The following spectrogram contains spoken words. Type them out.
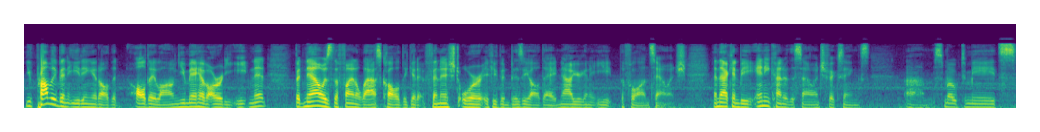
You've probably been eating it all the all day long. You may have already eaten it, but now is the final last call to get it finished or if you've been busy all day, now you're going to eat the full-on sandwich. And that can be any kind of the sandwich fixings. Um, smoked meats,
